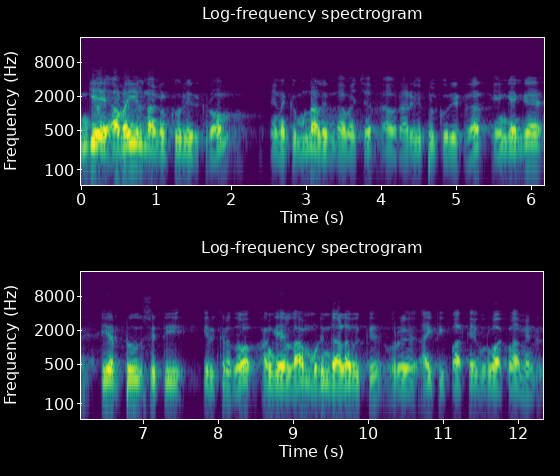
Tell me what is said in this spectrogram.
இங்கே அவையில் நாங்கள் கூறியிருக்கிறோம். எனக்கு முன்னால் இருந்த அமைச்சர் அவர் அறிவிப்பில் கூறியிருக்கிறார். எங்கெங்கே டியர் டூ சிட்டி இருக்கிறதோ அங்கேயெல்லாம் முடிந்த அளவுக்கு ஒரு ஐடி பார்க்கை உருவாக்கலாம் என்று.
